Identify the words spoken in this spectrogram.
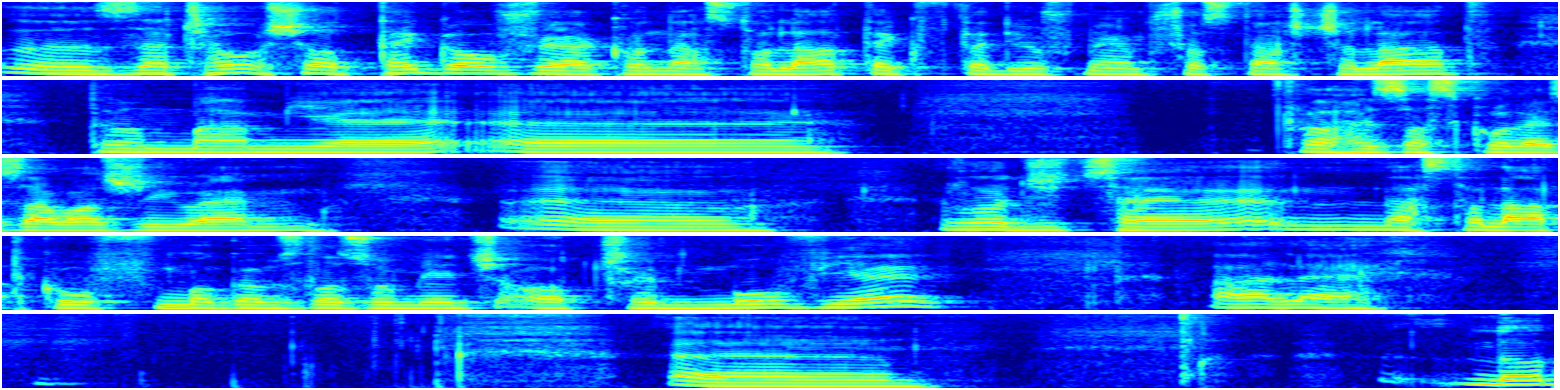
E, zaczęło się od tego, że jako nastolatek, wtedy już miałem 16 lat, to mamie e, trochę za skórę załażyłem. E, rodzice nastolatków mogą zrozumieć, o czym mówię, ale e, no,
